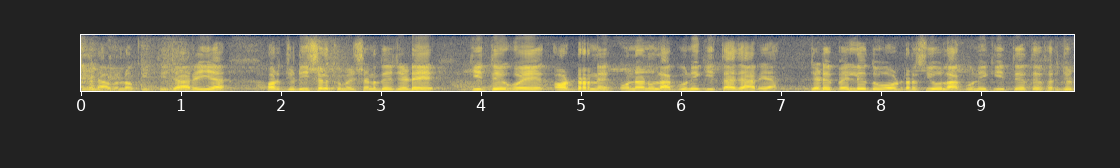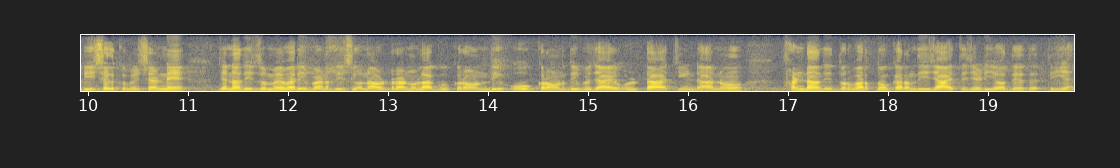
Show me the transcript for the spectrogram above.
ਝਿੰਡਾ ਵੱਲੋਂ ਕੀਤੀ ਜਾ ਰਹੀ ਹੈ। ਔਰ ਜੁਡੀਸ਼ੀਅਲ ਕਮਿਸ਼ਨ ਦੇ ਜਿਹੜੇ ਕੀਤੇ ਹੋਏ ਆਰਡਰ ਨੇ, ਉਹਨਾਂ ਨੂੰ ਲਾਗੂ ਨਹੀਂ ਕੀਤਾ ਜਾ ਰਿਹਾ। ਜਿਹੜੇ ਪਹਿਲੇ ਦੋ ਆਰਡਰ ਸੀ, ਉਹ ਲਾਗੂ ਨਹੀਂ ਕੀਤੇ ਤੇ ਫਿਰ ਜੁਡੀਸ਼ੀਅਲ ਕਮਿਸ਼ਨ ਨੇ ਜਿਨ੍ਹਾਂ ਦੀ ਜ਼ਿੰਮੇਵਾਰੀ ਬਣਦੀ ਸੀ, ਉਹਨਾਂ ਆਰਡਰਾਂ ਨੂੰ ਲਾਗੂ ਕਰਾਉਣ ਦੀ, ਉਹ ਕਰਾਉਣ ਦੀ ਬਜਾਏ ਉਲਟਾ ਝਿੰਡਾ ਨੂੰ ਫੰਡਾਂ ਦੀ ਦੁਰਵਰਤੋਂ ਕਰਨ ਦੀ ਇਜਾਜ਼ਤ ਜਿਹੜੀ ਉਹ ਦੇ ਦਿੱਤੀ ਹੈ।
